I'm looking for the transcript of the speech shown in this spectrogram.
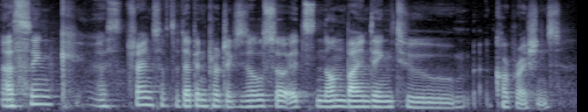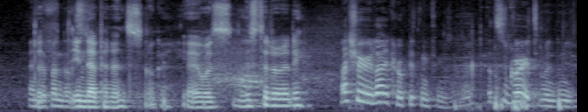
I think a strength of the Debian project is also it's non-binding to corporations. The Independence. Independence. Okay. Yeah, it was listed already. Actually, you like repeating things. That's great. I mean, you-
